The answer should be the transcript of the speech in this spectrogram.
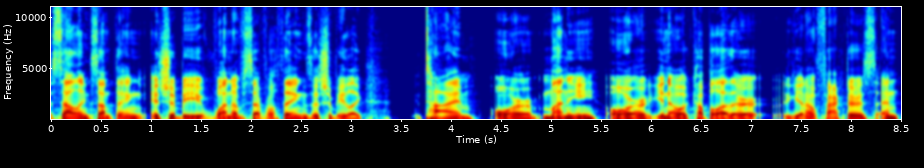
selling something it should be one of several things it should be like time or money or you know a couple other you know factors and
